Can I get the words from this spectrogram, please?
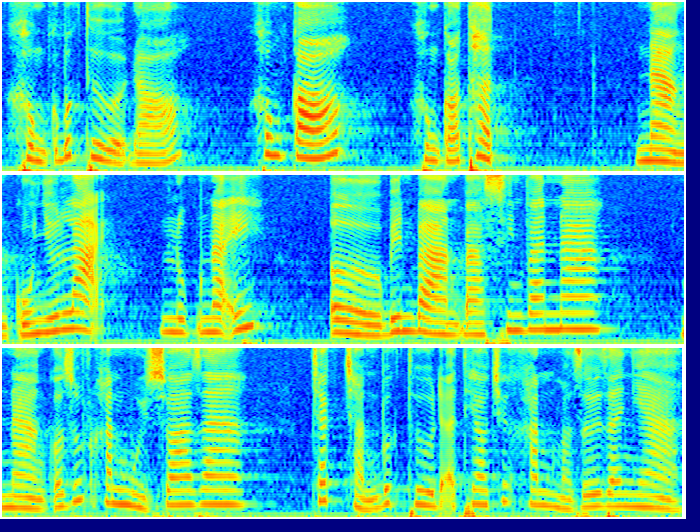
Không có bức thư ở đó. Không có. Không có thật. Nàng cố nhớ lại. Lúc nãy, ở bên bàn bà Silvana, nàng có rút khăn mùi xoa ra. Chắc chắn bức thư đã theo chiếc khăn mà rơi ra nhà.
